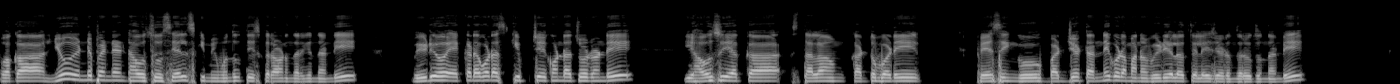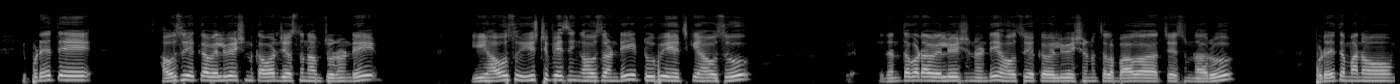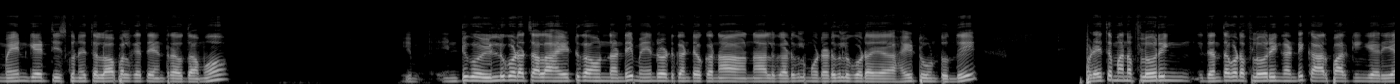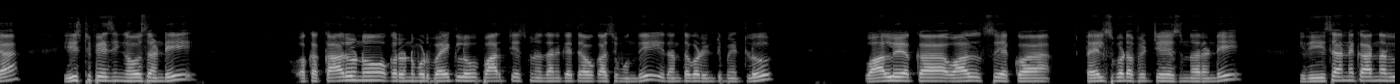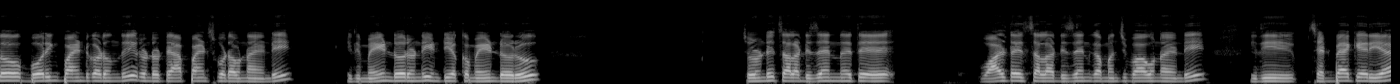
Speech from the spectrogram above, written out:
ఒక new independent house సేల్స్కి మీ ముందుకు తీసుకురావడం జరిగిందండి. వీడియో ఎక్కడ కూడా స్కిప్ చేయకుండా చూడండి. ఈ హౌస్ యొక్క స్థలం కట్టుబడి ఫేసింగు బడ్జెట్ అన్నీ కూడా మనం వీడియోలో తెలియజేయడం జరుగుతుందండి. ఇప్పుడైతే హౌస్ యొక్క వెల్యువేషన్ కవర్ చేస్తున్నాం చూడండి. ఈ హౌస్ ఈస్ట్ ఫేసింగ్ హౌస్ అండి. Two BHK house. ఇదంతా కూడా వెల్యువేషన్ అండి. హౌస్ యొక్క వెల్యువేషన్ చాలా బాగా చేస్తున్నారు. ఇప్పుడైతే మనం మెయిన్ గేట్ తీసుకుని అయితే లోపలికి అయితే ఎంటర్ అవుదాము. ఇ- ఇంటి ఇల్లు కూడా చాలా హైట్గా ఉందండి. మెయిన్ రోడ్ కంటే ఒక నా నాలుగు అడుగులు మూడు అడుగులు కూడా హైట్ ఉంటుంది. ఇప్పుడైతే మన ఫ్లోరింగ్ ఇదంతా కూడా ఫ్లోరింగ్ అండి car parking area. East facing house అండి. ఒక కారును ఒక రెండు మూడు బైకులు పార్క్ చేసుకునే దానికైతే అవకాశం ఉంది. ఇదంతా కూడా ఇంటిమేట్లు. వాళ్ళు యొక్క వాల్స్ యొక్క టైల్స్ కూడా ఫిట్ చేసేసి ఉన్నారండి ఇది ఈశాన్య కార్నర్లో బోరింగ్ పాయింట్ కూడా ఉంది. రెండు ట్యాప్ పాయింట్స్ కూడా ఉన్నాయండి. ఇది మెయిన్ డోర్ అండి. ఇంటి యొక్క మెయిన్ డోరు. చూడండి చాలా డిజైన్ అయితే వాల్ టైల్స్ చాలా డిజైన్గా మంచి బాగున్నాయండి. ఇది సెట్ బ్యాక్ ఏరియా.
